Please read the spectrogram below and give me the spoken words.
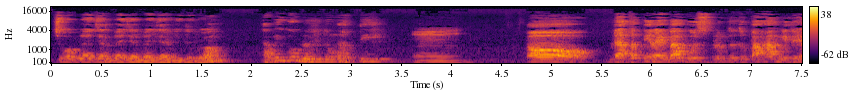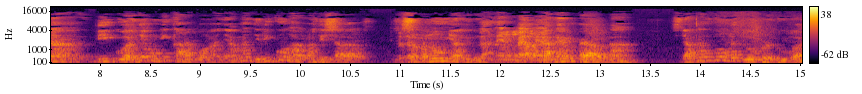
cuma belajar belajar belajar gitu doang tapi gue belum tentu ngerti Hmm. Oh, dapat nilai bagus belum tentu paham gitu ya. nah di guanya mungkin karena gue gak nyaman jadi gue gak ngerti secara Betul. sepenuhnya gitu Nggak nempel ya. Nggak nempel nah sedangkan gue ngeliat lu berdua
